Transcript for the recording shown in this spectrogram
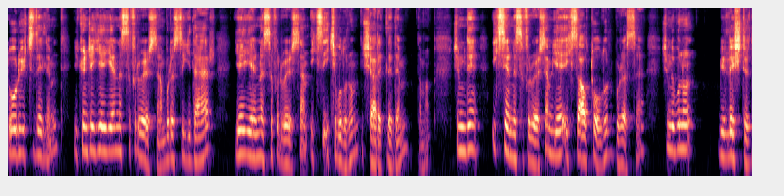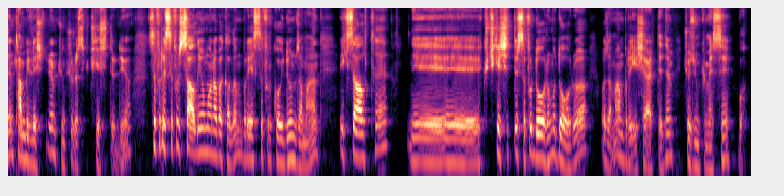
Doğruyu çizelim. İlk önce y yerine 0 verirsem burası gider. Y yerine 0 verirsem x'i 2 bulurum. İşaretledim. Tamam. Şimdi x yerine 0 verirsem y eksi 6 olur burası. Şimdi bunu birleştirdim. Tam birleştiriyorum çünkü şurası küçük eşittir diyor. 0'a 0 sağlıyor mu ona bakalım. Buraya 0 koyduğum zaman eksi 6 ee, küçük eşittir 0 doğru mu? Doğru. O zaman burayı işaretledim. Çözüm kümesi bu.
